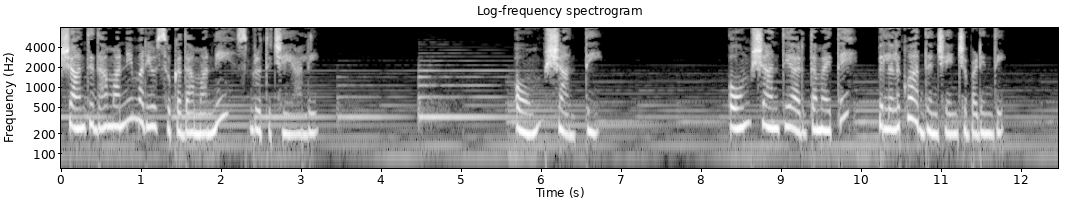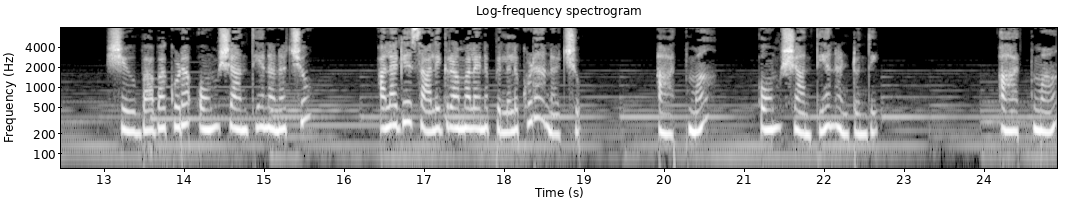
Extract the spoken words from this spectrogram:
శాంతిధామాన్ని మరియు సుఖధామాన్ని స్మృతి చేయాలి. ఓం శాంతి. ఓం శాంతి అర్థమైతే పిల్లలకు అర్థం చేయించబడింది. శివ్ బాబా కూడా ఓం శాంతి అని అనొచ్చు. అలాగే సాలిగ్రామాలైన పిల్లలు కూడా అనొచ్చు. ఆత్మ ఓం శాంతి అని అంటుంది. ఆత్మ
